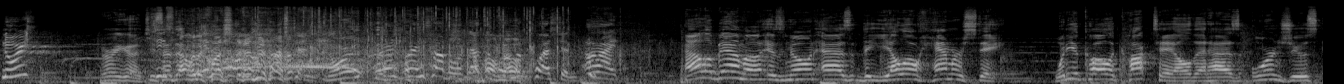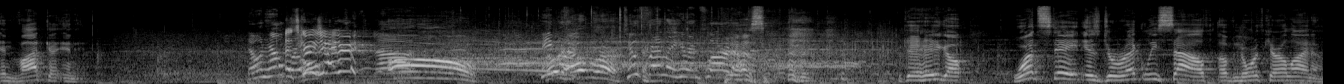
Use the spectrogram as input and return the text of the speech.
North. Very good. She She's said that with a question. form of a question. North? We're, we're in trouble if that's a Oh, no. of question. All right. Alabama is known as the Yellow Hammer State. What do you call a cocktail that has orange juice and vodka in it? Don't help A her. screwdriver. Oh! People Don't help are her. too friendly here in Florida. Yes. okay, here you go. What state is directly south of North Carolina?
